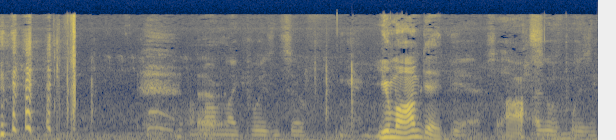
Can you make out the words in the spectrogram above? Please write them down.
My mom liked poison, so Your mom did. yeah. So I Awesome. go with poison.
